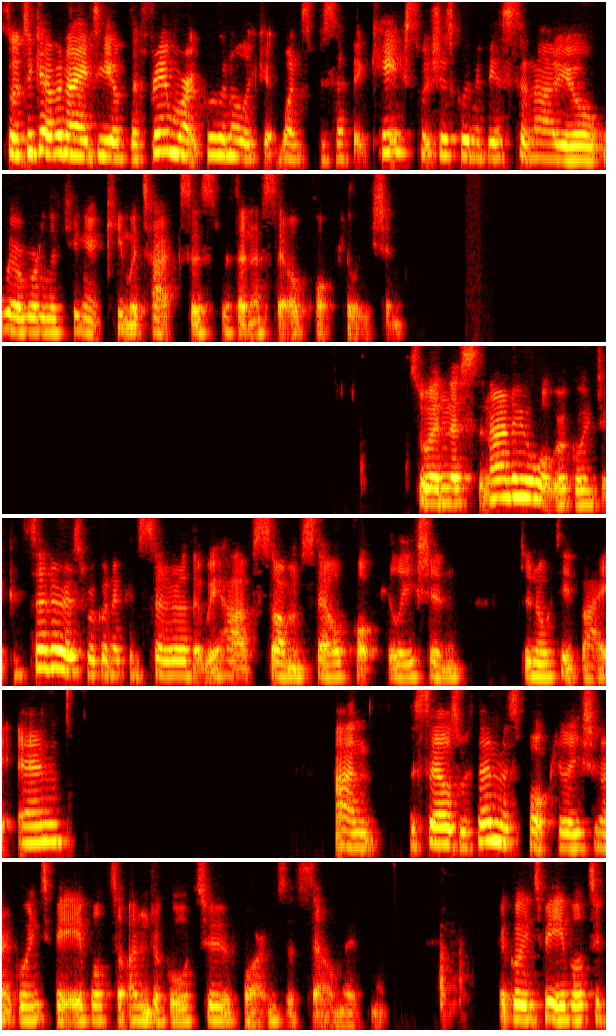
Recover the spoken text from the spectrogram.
So to give an idea of the framework, we're going to look at one specific case, which is going to be a scenario where we're looking at chemotaxis within a cell population. So in this scenario, what we're going to consider is we're going to consider that we have some cell population denoted by N. And the cells within this population are going to be able to undergo two forms of cell movement. They're going to be able to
